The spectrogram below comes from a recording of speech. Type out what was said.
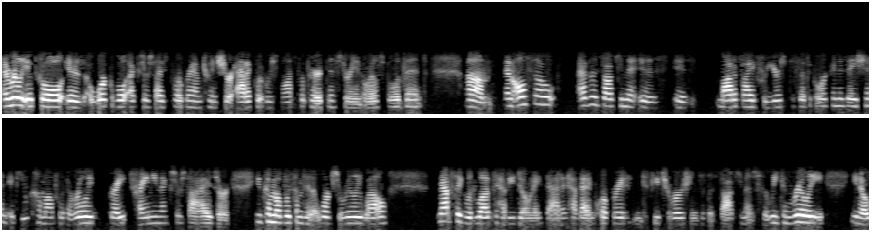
And really its goal is a workable exercise program to ensure adequate response preparedness during an oil spill event. Um, and also, as this document is, is modified for your specific organization, if you come up with a really great training exercise or you come up with something that works really well, NAPSG would love to have you donate that and have that incorporated into future versions of this document so that we can really, you know,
